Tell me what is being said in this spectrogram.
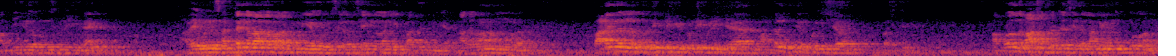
அப்படிங்கிறத வந்து சொல்லிக்கிறேன். அதே மாதிரி சட்டங்களாக வரக்கூடிய ஒரு சில விஷயங்கள்லாம் நீங்கள் பார்த்து படங்களில் பிரதிபலிக்க பிரதிபலிக்க மக்களுக்கு போய் சேரும் ஃபஸ்ட்டு அப்புறம் இந்த நாட்டு பிரச்சனை இதெல்லாமே வந்து போடுவாங்க.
